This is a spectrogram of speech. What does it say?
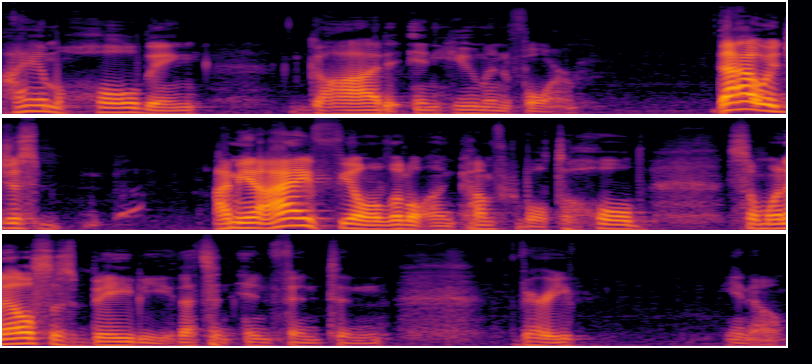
I am holding God in human form. That would just, I mean, I feel a little uncomfortable to hold someone else's baby that's an infant and very you know,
